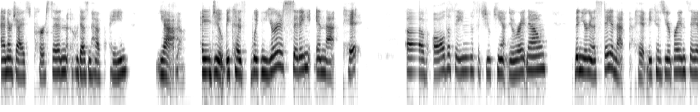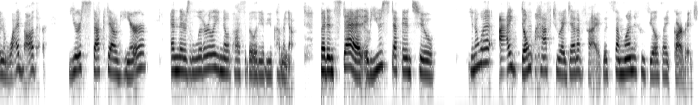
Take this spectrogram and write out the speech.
energized person who doesn't have pain? Yeah, yeah, I do. Because when you're sitting in that pit of all the things that you can't do right now, then you're going to stay in that pit because your brain's saying, why bother? You're stuck down here and there's literally no possibility of you coming up. But instead, if you step into, you know what, I don't have to identify with someone who feels like garbage.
